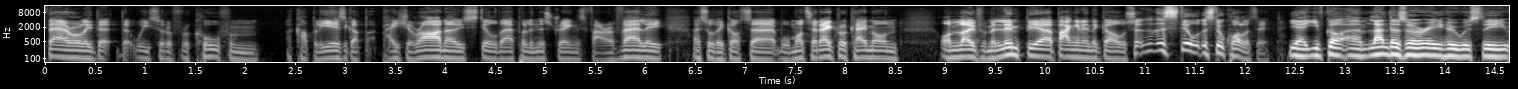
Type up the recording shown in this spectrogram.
there, Ollie, that, that we sort of recall from a couple of years ago. But Pellerano's still there pulling the strings. Faravelli. I saw they got uh, well Montenegro came on on loan from Olimpia, banging in the goals. So there's still there's still quality. Yeah, you've got um, Landazuri, who was the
